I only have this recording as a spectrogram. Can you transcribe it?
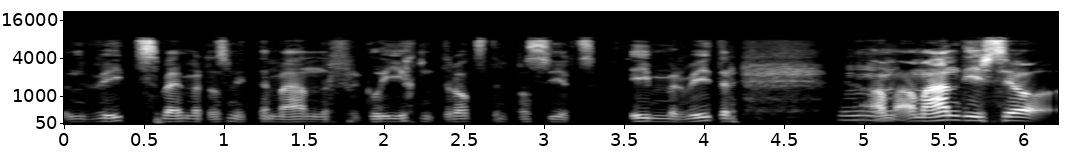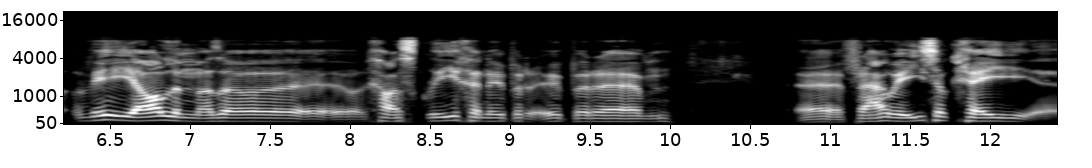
ein, Witz, wenn man das mit den Männern vergleicht und trotzdem passiert es immer wieder. Mhm. Am, am Ende ist es ja wie in allem, also äh, ich habe das Gleiche über, über ähm, äh, Frauen Eishockey äh,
